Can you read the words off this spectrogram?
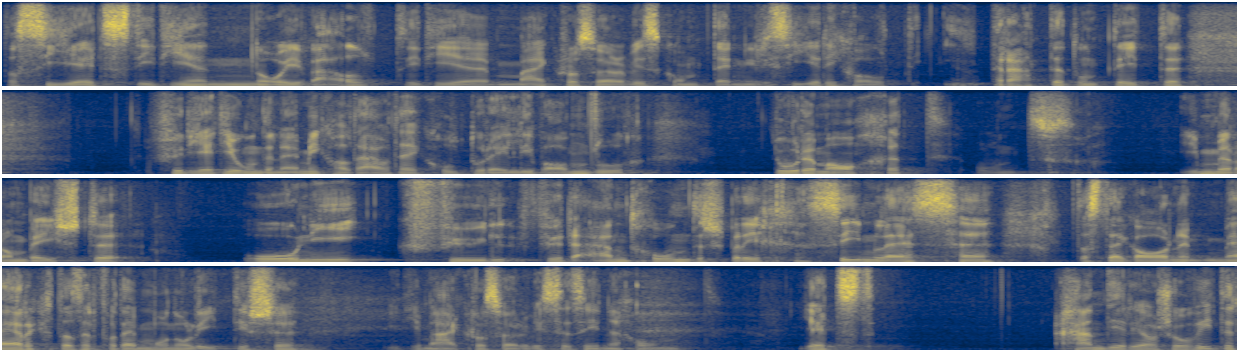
dass sie jetzt in die neue Welt, in die Microservice-Containerisierung halt eintreten und dort für jede Unternehmung halt auch den kulturellen Wandel durchmachen und immer am besten ohne Gefühl für den Endkunden, sprich seamless, dass der gar nicht merkt, dass er von dem monolithischen in die Microservices hineinkommt. Jetzt haben ihr ja schon wieder,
